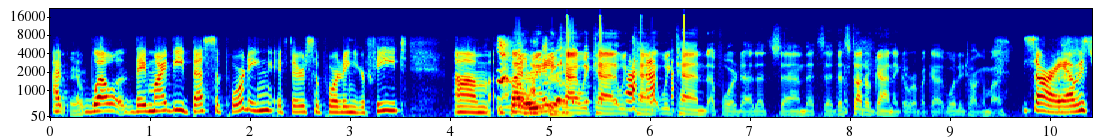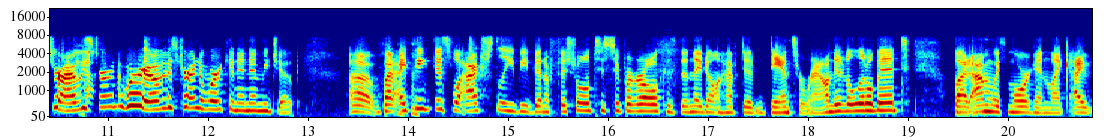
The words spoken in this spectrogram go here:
I, well, they might be best supporting if they're supporting your feet. Um, but no, we, we I, can't. We can't. We can't. We can't afford that. That's um. That's uh, that's not organic, Rebecca. What are you talking about? sorry, I was trying. I was trying to work. I was trying to work in an Emmy joke. Uh, but I think this will actually be beneficial to Supergirl because then they don't have to dance around it a little bit. But I'm with Morgan. Like I,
